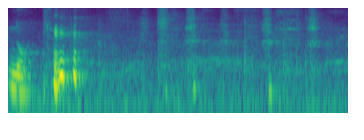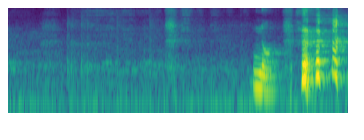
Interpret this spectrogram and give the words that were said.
No. No.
